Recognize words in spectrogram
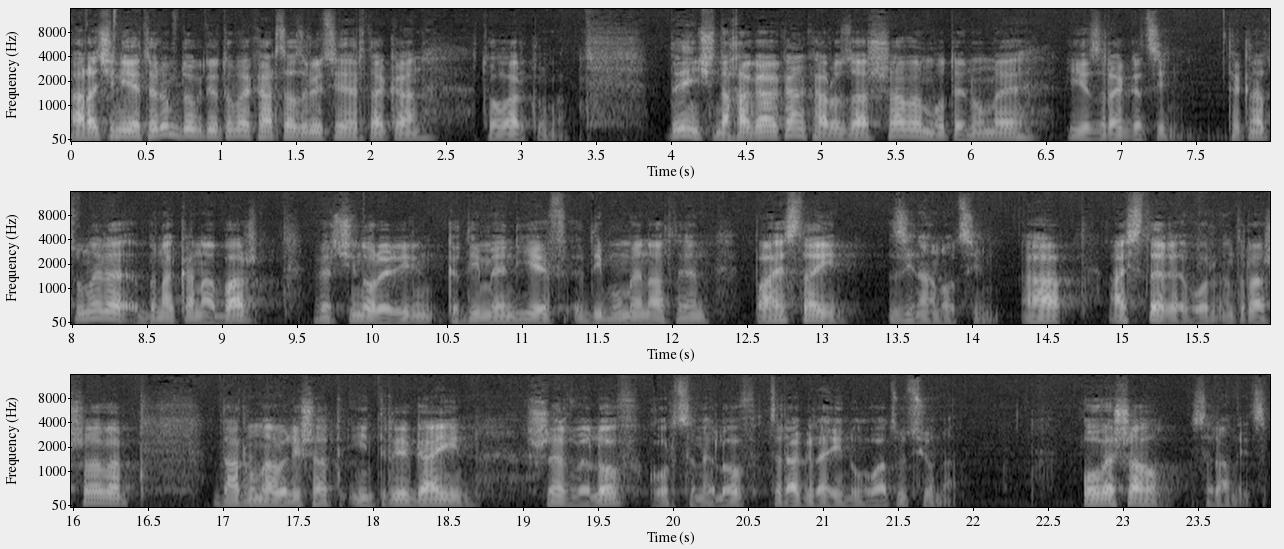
Առաջինի եթերում դուք դիտում եք հարցազրույցի հերթական թողարկումը։ Դե ինչ, նախագահական քարոզարշավը մոտենում է եզրագծին։ Տեխնացուները բնականաբար վերջին օրերին կդիմեն եւ դիմում են արդեն պահեստային զինանոցին։ Ահա այստեղ է, որ ընտրաշավը դառնում ավելի շատ ինտրիգային, շեղվելով, կորցնելով ծրագրային ուղղվածությունը։ Ով է շահում սրանից։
